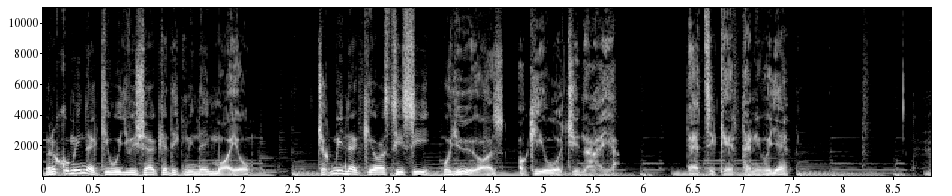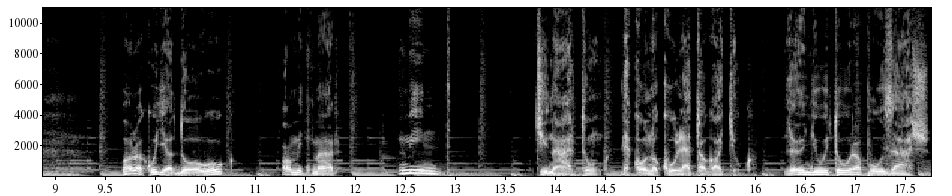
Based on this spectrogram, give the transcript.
Mert akkor mindenki úgy viselkedik, mint egy majom. Csak mindenki azt hiszi, hogy ő az, aki jól csinálja. Tetszik érteni, ugye? Vannak ugye a dolgok, amit már mind csináltunk, de konokul letagadjuk. Az öngyújtóra púzás,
